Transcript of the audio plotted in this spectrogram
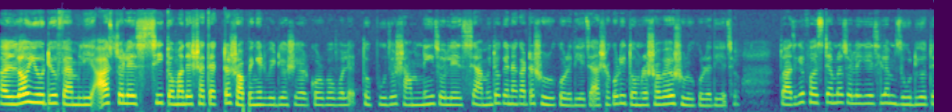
হ্যালো ইউটিউব ফ্যামিলি আজ চলে এসেছি তোমাদের সাথে একটা শপিংয়ের ভিডিও শেয়ার করব বলে। তো পুজো সামনেই চলে এসেছে। আমি তো কেনাকাটা শুরু করে দিয়েছি। আশা করি তোমরা সবাইও শুরু করে দিয়েছ। তো আজকে ফার্স্টে আমরা চলে গিয়েছিলাম জুডিওতে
